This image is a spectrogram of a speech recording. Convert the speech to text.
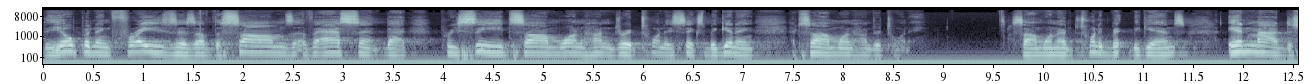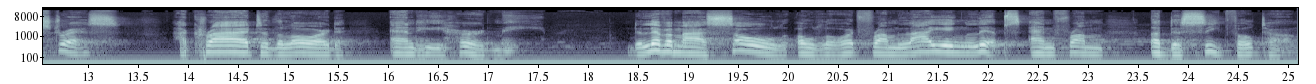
the opening phrases of the Psalms of Ascent that precede Psalm 126, beginning at Psalm 120. Psalm 120 begins In my distress, I cried to the Lord, and he heard me. Deliver my soul, O Lord, from lying lips and from a deceitful tongue.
